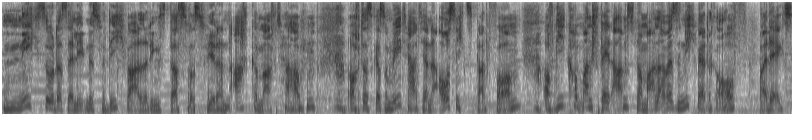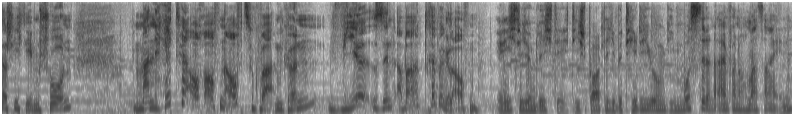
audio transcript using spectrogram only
Nicht so das Erlebnis für dich war allerdings das, was wir danach gemacht haben. Auch das Gasometer hat ja eine Aussichtsplattform. Auf die kommt man spät abends normalerweise nicht mehr drauf, bei der Extraschicht eben schon. Man hätte auch auf einen Aufzug warten können. Wir sind aber Treppe gelaufen. Richtig und wichtig. Die sportliche Betätigung, die musste dann einfach nochmal sein.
